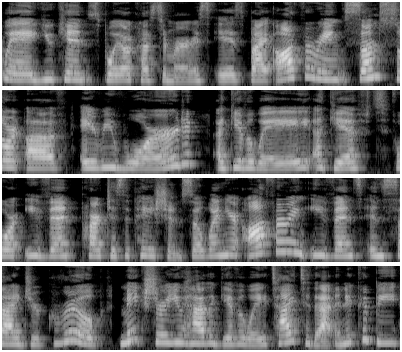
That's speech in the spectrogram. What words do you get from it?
way you can spoil customers is by offering some sort of a reward a giveaway, a gift for event participation. So when you're offering events inside your group, make sure you have a giveaway tied to that. And it could be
